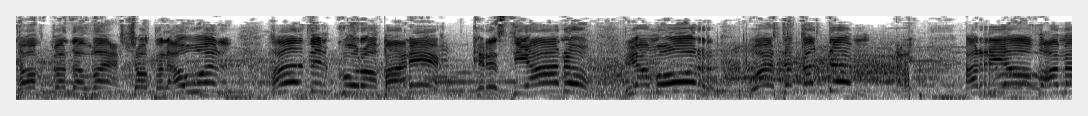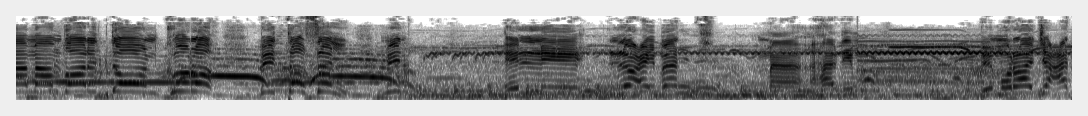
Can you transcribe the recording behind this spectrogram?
كوقت بدل ضيع الشوط الأول. هذه الكرة ماني كريستيانو يمر ويتقدم. الرياض أمام أنظار الدون كرة بتصل من اللي لعبت ما هذه بمراجعة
